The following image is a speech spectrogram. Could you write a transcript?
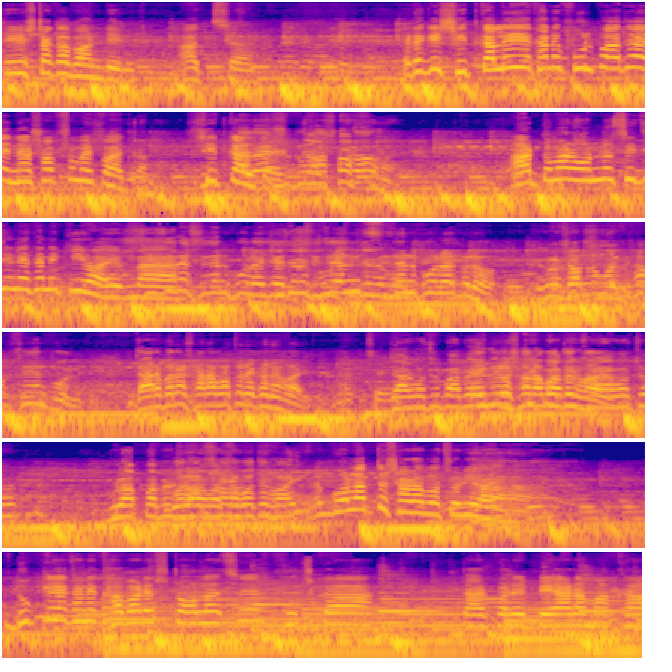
তিরিশ টাকা বান্ডিল আচ্ছা। এটা কি শীতকালেই এখানে ফুল পাওয়া যায় না সব সময় পাওয়া যায়? সময় আর তোমার অন্য সিজন এখানে কি হয়? সিজন ফুল সিজন এগুলো। সব সিজন ফুল। দারবেলা সারা বছর এখানে হয়। আচ্ছা। চার বছর পাবে এগুলো সারা বছর হয়। সারা বছর গোলাপ পাবে সারা সারা বছর। হয়। গোলাপ তো সারা বছরই হয়। হ্যাঁ, হ্যাঁ। এখানে খাবারের স্টল আছে ফুচকা তারপরে পেয়ারা মাখা।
